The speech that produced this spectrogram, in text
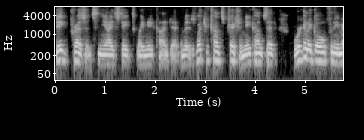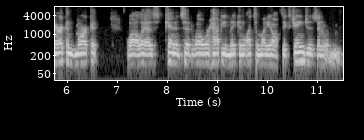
big presence in the United States the way Nikon did. I mean, it was what's your concentration? Nikon said, we're going to go for the American market, while as Canon said, well, we're happy making lots of money off the exchanges and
